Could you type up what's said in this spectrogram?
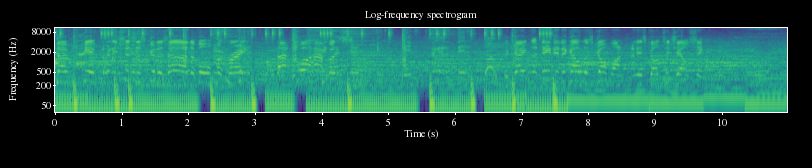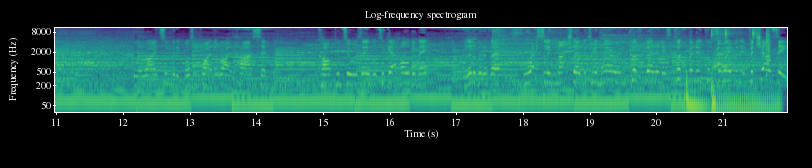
Don't give finishers as good as her the ball for free. That's what happens. The game that needed a goal has got one, and it's gone to Chelsea. Reiten, but it wasn't quite the right pass, and Carpenter was able to get hold of it. A little bit of a wrestling match there between her and Cuthbert, and it's Cuthbert who comes away with it for Chelsea.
